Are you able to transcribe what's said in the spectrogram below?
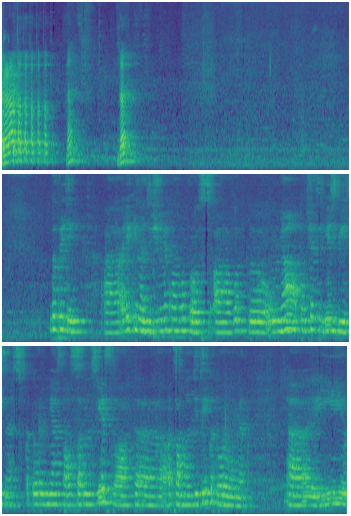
тра та та та та та Да? Да? Добрый день. А, Олег Геннадьевич, у меня к вам вопрос. А вот э, у меня, получается, есть бизнес, который у меня остался в наследство от э, отца моих детей, который умер. А, и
